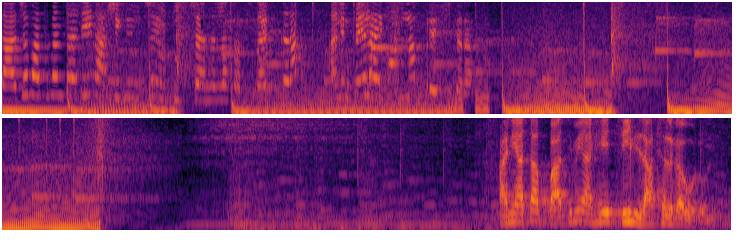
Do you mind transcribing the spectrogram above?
ताज्या बातम्यांसाठी नाशिक न्यूजच्या युट्यूब चॅनलला सबस्क्राईब करा आणि बेल आयकॉनला प्रेस करा. आणि आता बातमी आहे ती लासलगाववरून.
